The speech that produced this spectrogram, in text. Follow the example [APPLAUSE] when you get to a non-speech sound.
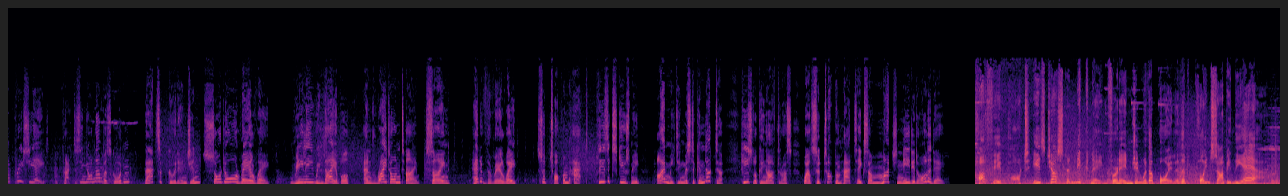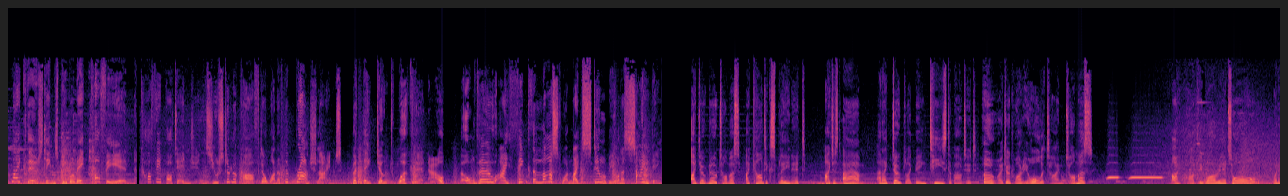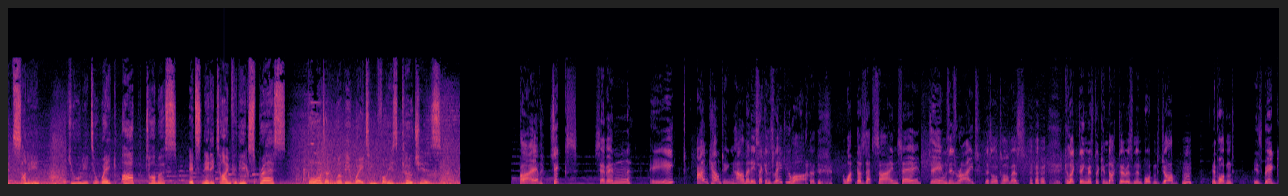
appreciate. Practicing your numbers, Gordon. That's a good engine. Sodor Railway. Really reliable and right on time. Signed, Head of the Railway, Sir Topham Hatt. Please excuse me. I'm meeting Mr. Conductor. He's looking after us while Sir Topham Hatt takes a much-needed holiday. Coffee pot is just a nickname for an engine with a boiler that points up in the air. Like those things people make coffee in. Coffee pot engines used to look after one of the branch lines, but they don't work there now. Although I think the last one might still be on a siding. I don't know, Thomas. I can't explain it. I just am, and I don't like being teased about it. Oh, I don't worry all the time, Thomas. I hardly worry at all when it's sunny. You need to wake up, Thomas. It's nearly time for the express. Gordon will be waiting for his coaches. Five, six, seven, eight. I'm counting how many seconds late you are. [LAUGHS] what does that sign say? James is right, little Thomas. [LAUGHS] Collecting Mr. Conductor is an important job. Hmm? Important is big.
